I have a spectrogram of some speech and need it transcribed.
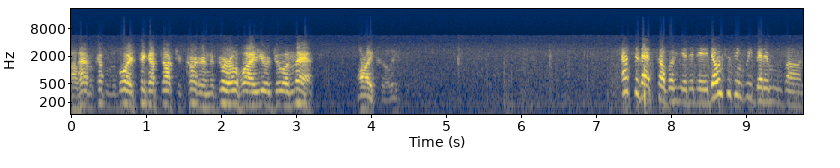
I'll have a couple of the boys pick up Dr. Carter and the girl while you're doing that. All right, Curly. After that trouble here today, don't you think we'd better move on?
